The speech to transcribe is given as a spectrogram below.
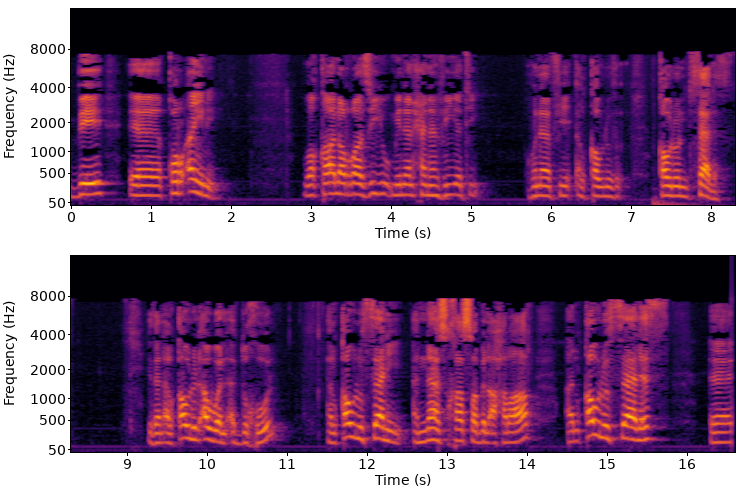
بقرئين. وقال الرازي من الحنفية هنا في القول قول ثالث. إذا القول الأول الدخول القول الثاني الناس خاصة بالأحرار القول الثالث آه،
